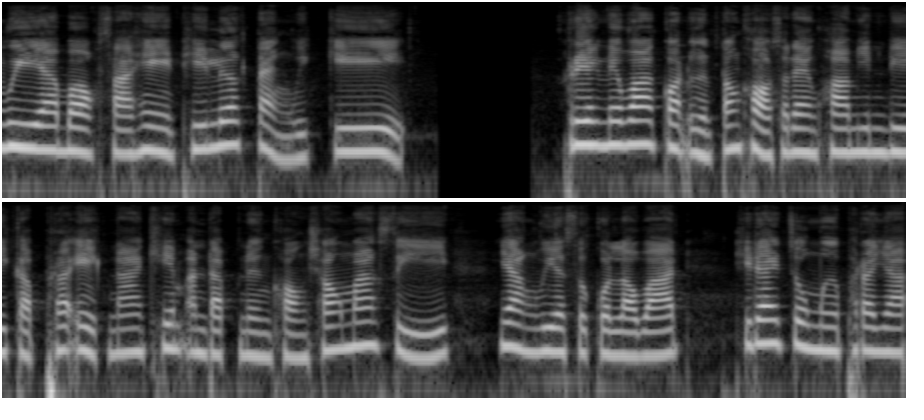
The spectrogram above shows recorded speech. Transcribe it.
เวียบอกสาเหตุที่เลือกแต่งวิกกี้ เรียกได้ว่าก่อนอื่นต้องขอแสดงความยินดีกับพระเอกหน้าเข้มอันดับหนึ่งของช่องมากสี อย่างเวียสุกลวัฒน์ที่ได้จูงมือภรรยา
